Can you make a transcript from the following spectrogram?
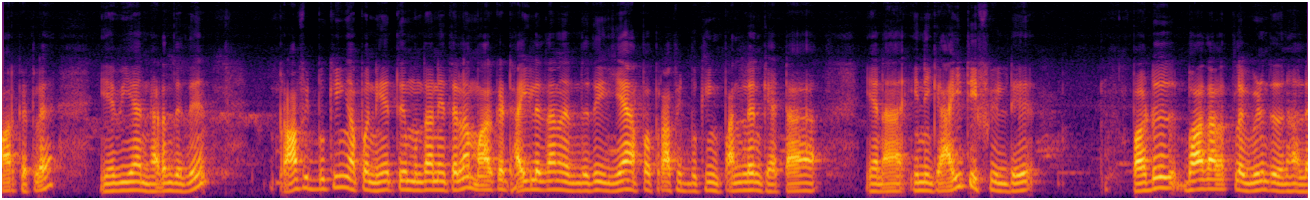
மார்க்கெட்டில் ஹெவியாக நடந்தது. ப்ராஃபிட் புக்கிங் அப்போ நேற்று முந்தா நேற்றுலாம் மார்க்கெட் ஹையில் தானே இருந்தது. ஏன் அப்போ ப்ராஃபிட் புக்கிங் பண்ணலன்னு கேட்டால் ஏன்னா இன்றைக்கி ஐடி ஃபீல்டு படு பாதாளத்தில் விழுந்ததுனால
